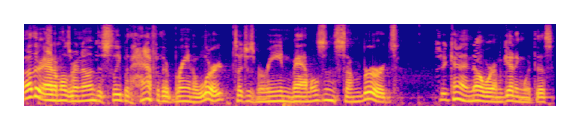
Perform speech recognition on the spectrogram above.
Other animals are known to sleep with half of their brain alert, such as marine mammals and some birds. So you kind of know where I'm getting with this.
